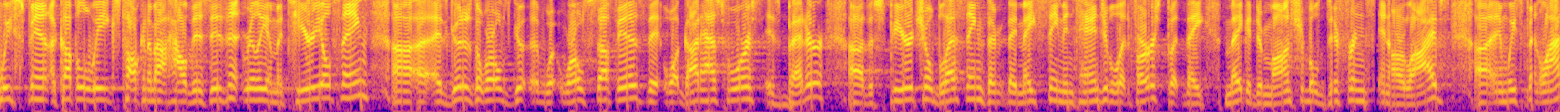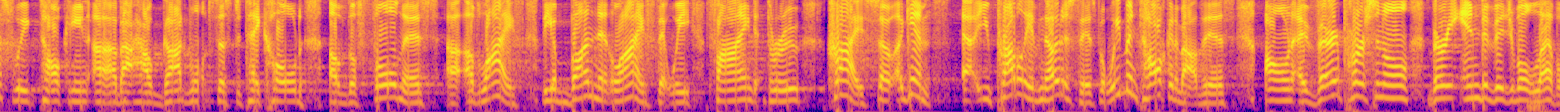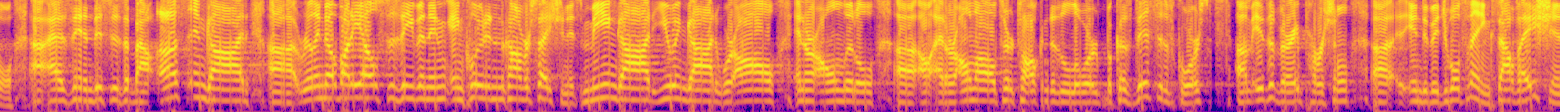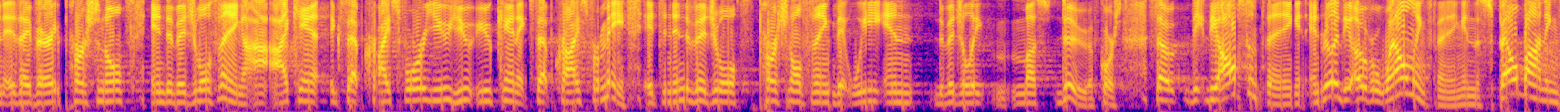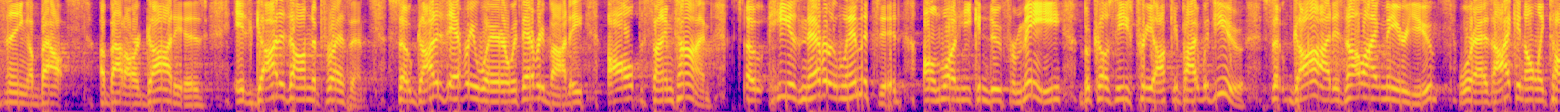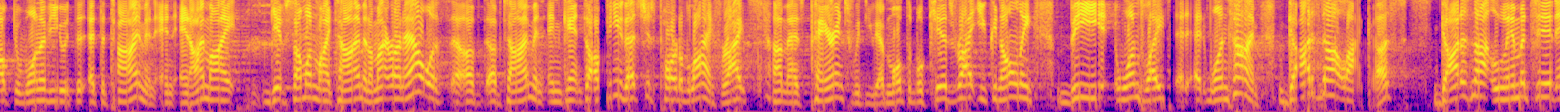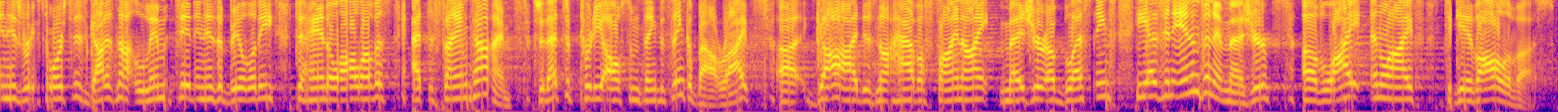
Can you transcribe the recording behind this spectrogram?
We've spent a couple of weeks talking about how this isn't really a material thing. Uh, as good as the world's good, uh, world stuff is, that what God has for us is better. Uh, the spiritual blessings, they may seem intangible at first, but they make a demonstrable difference in our lives. Uh, and we spent last week talking uh, about how God wants us to take hold of the fullness uh, of life, the abundant life that we find through Christ. So, again, uh, you probably have noticed this, but we've been talking about this on a very personal, very individual level. Uh, as in, this is about us and God. Uh, really, nobody else is even in, included in the conversation. It's me and God, you and God. We're all in our own little, uh, at our own altar talking to the Lord because this, is, of course, um, is a very personal, uh, individual thing. Salvation is a very personal, individual thing. I, I can't accept Christ for you. You, you can't accept Christ for me. It's an individual, personal thing that we individually must do, of course. So the, the awesome thing, and really the overwhelming thing, and the spellbinding thing about, about our God is, is God is omnipresent. So God is everywhere with everybody all at the same time. So he is never limited on what he can do for me because he's preoccupied with you. So God is not like me or you, whereas I can only talk to one of you at the, at the time, and, and, and I might give someone my time, and I might run out with, of, of time and, and can't talk to you. That's just part of life, right? Um, as parents, with you have multiple kids, right? You can only be one place at, at one time. God is not like us. God is not limited in his resources. God is not limited in his ability to handle all of us at the same time. So that's a pretty awesome thing to think about, right? Uh, God does not have a finite measure of blessings, He has an infinite measure of light and life to give all of us,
